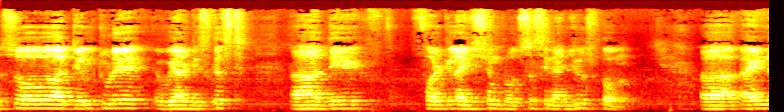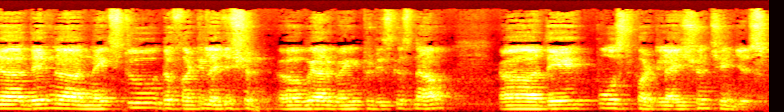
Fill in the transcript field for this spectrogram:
So uh, till today we are discussed uh, the fertilization process in angiosperm. Uh, and then next to the fertilization we are going to discuss now the post fertilization changes.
